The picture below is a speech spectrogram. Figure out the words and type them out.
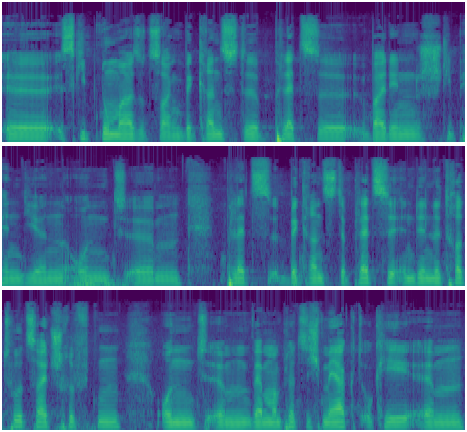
äh, es gibt nun mal sozusagen begrenzte Plätze bei den Stipendien und ähm, Plätze, begrenzte Plätze in den Literaturzeitschriften. Und ähm, wenn man plötzlich merkt, okay, ähm,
